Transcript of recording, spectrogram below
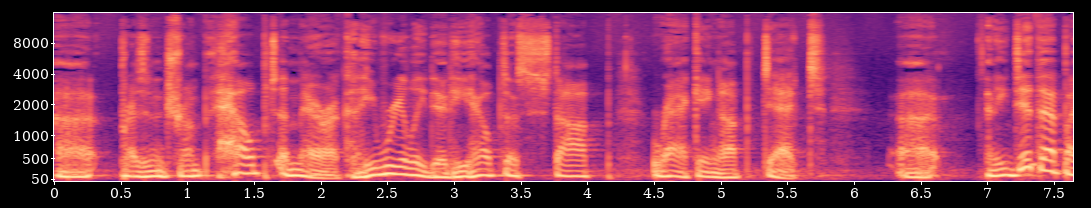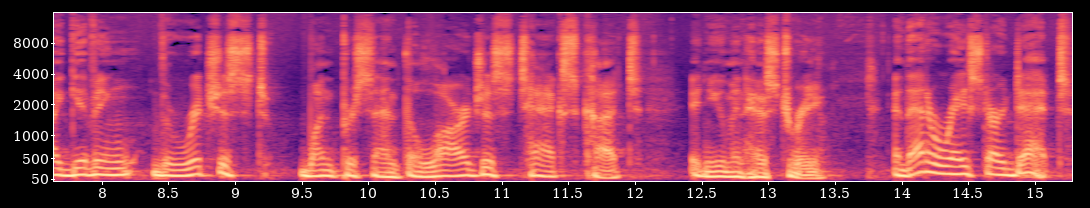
uh, President Trump helped America. He really did. He helped us stop racking up debt. Uh, and he did that by giving the richest 1% the largest tax cut in human history. And that erased our debt.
